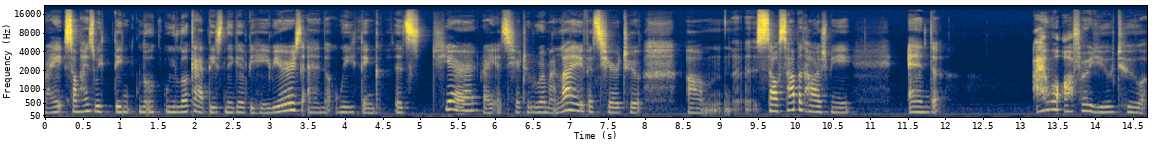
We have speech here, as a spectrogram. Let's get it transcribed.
right? Sometimes we think look we look at these negative behaviors and we think it's here, right? It's here to ruin my life. It's here to um, self sabotage me, and I will offer you to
